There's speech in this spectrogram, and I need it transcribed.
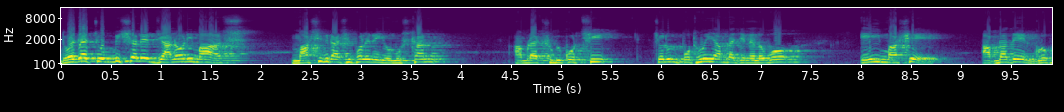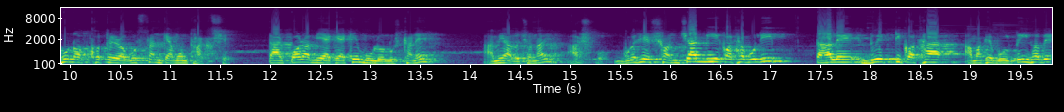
দু হাজার চব্বিশ সালের জানুয়ারি মাস মাসিক রাশিফলের এই অনুষ্ঠান। আমরা শুরু করছি। চলুন প্রথমেই আমরা জেনে নেব, এই মাসে আপনাদের গ্রহ নক্ষত্রের অবস্থান কেমন থাকছে। তারপর আমি একে একে মূল অনুষ্ঠানে আমি আলোচনায় আসব। গ্রহের সঞ্চার নিয়ে কথা বলি, তাহলে দু একটি কথা আমাকে বলতেই হবে।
